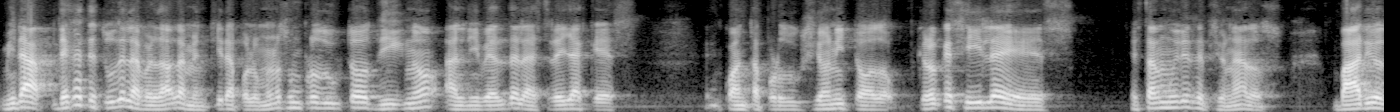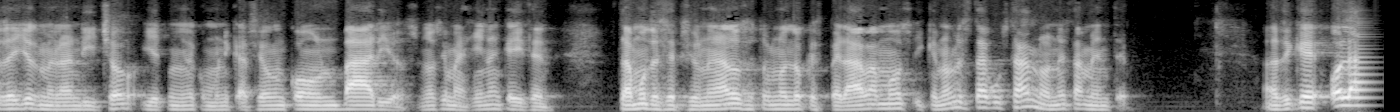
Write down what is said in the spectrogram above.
Mira, déjate tú de la verdad o la mentira, por lo menos un producto digno al nivel de la estrella que es, en cuanto a producción y todo. Creo que sí les están muy decepcionados. Varios de ellos me lo han dicho y he tenido comunicación con varios. No se imaginan que dicen, estamos decepcionados, esto no es lo que esperábamos y que no les está gustando, honestamente. Así que, hola,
